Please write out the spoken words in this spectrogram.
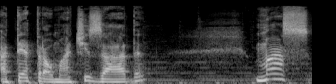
até traumatizada, mas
